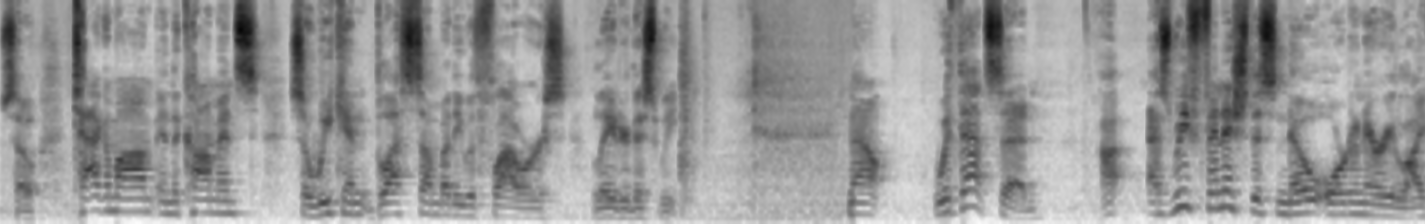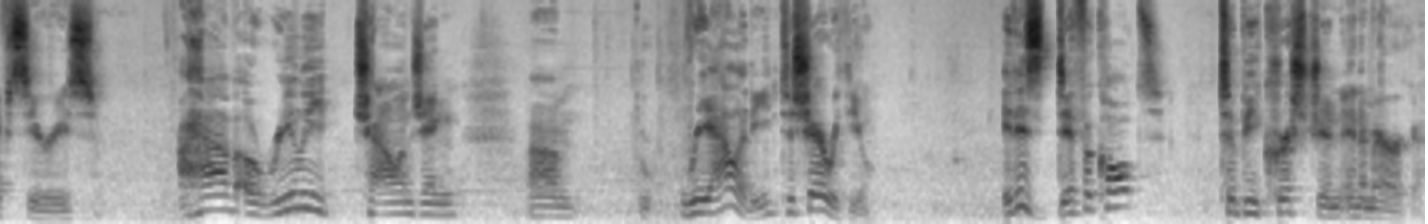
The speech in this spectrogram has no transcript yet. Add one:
So tag a mom in the comments so we can bless somebody with flowers later this week. Now, with that said, uh, as we finish this No Ordinary Life series, I have a really challenging um, reality to share with you. It is difficult to be Christian in America.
